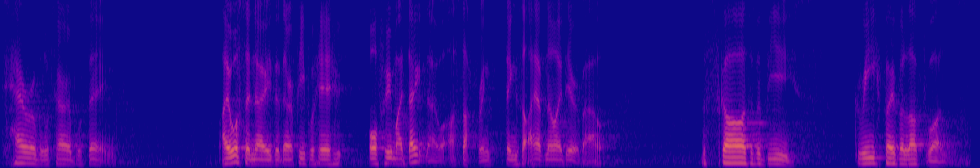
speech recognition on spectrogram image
terrible, terrible things. I also know that there are people here who, of whom I don't know are suffering things that I have no idea about the scars of abuse, grief over loved ones,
